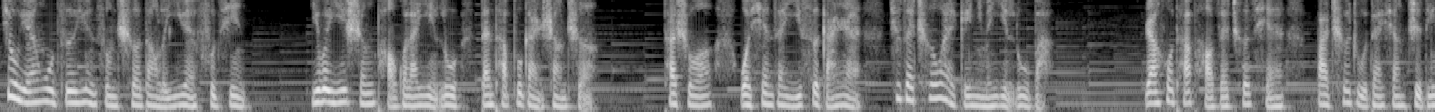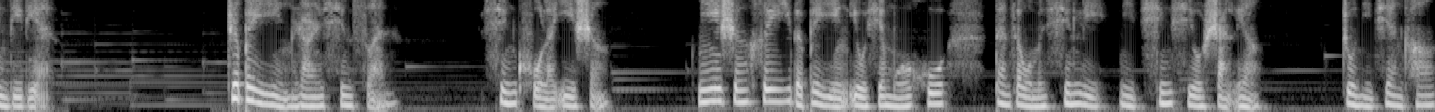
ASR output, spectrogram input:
救援物资运送车到了医院附近，一位医生跑过来引路，但他不敢上车。他说：“我现在疑似感染，就在车外给你们引路吧。”然后他跑在车前，把车主带向指定地点。这背影让人心酸。辛苦了，医生。你一身黑衣的背影有些模糊，但在我们心里，你清晰又闪亮。祝你健康，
